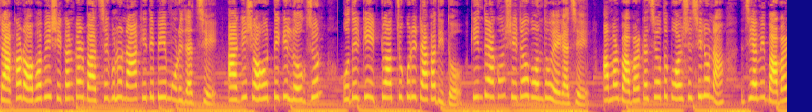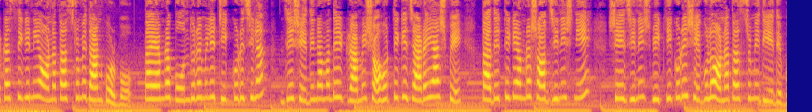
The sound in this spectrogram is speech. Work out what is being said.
টাকার অভাবে সেখানকার বাচ্চাগুলো না খেতে পেয়ে মরে যাচ্ছে। আগে শহর থেকে লোকজন ওদেরকে একটু আধটু করে টাকা দিত, কিন্তু এখন সেটাও বন্ধ হয়ে গেছে। আমার বাবার কাছে অত পয়সা ছিল না যে আমি বাবার কাছ থেকে নিয়ে অনাথ আশ্রমে দান করব। তাই আমরা বন্ধুরা মিলে ঠিক করেছিলাম যে সেদিন আমাদের গ্রামের শহর থেকে যারাই আসবে, তাদের থেকে আমরা সব জিনিস নিয়ে সেই জিনিস বিক্রি করে সেগুলো অনাথ আশ্রমে দিয়ে দেব।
